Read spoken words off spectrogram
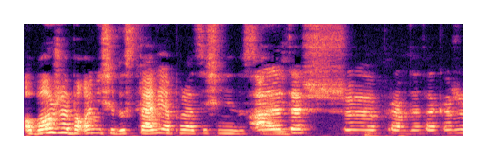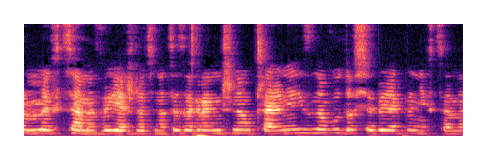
o Boże, bo oni się dostali, a Polacy się nie dostali. Ale też e, prawda taka, że my chcemy wyjeżdżać na te zagraniczne uczelnie i znowu do siebie jakby nie chcemy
